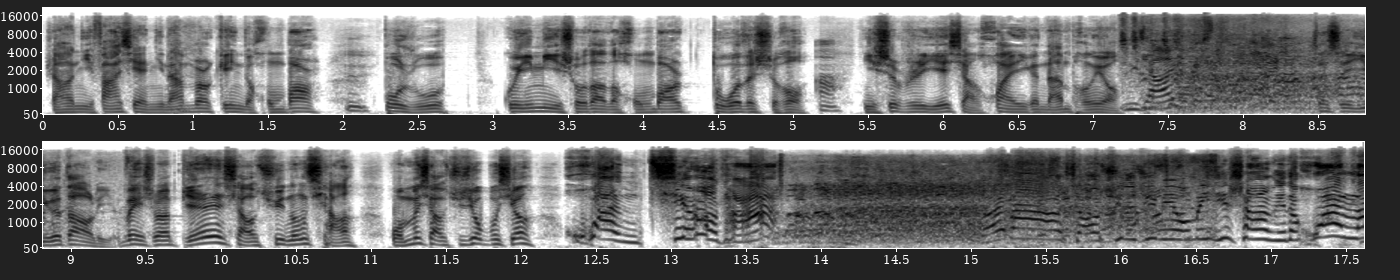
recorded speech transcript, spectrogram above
然后你发现你男朋友给你的红包，嗯不如闺蜜收到的红包多的时候，啊你是不是也想换一个男朋友？你瞧瞧，这是一个道理。为什么别人小区能抢，我们小区就不行？换信号塔！来吧，小区的居民，我们一起上，给他换了。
